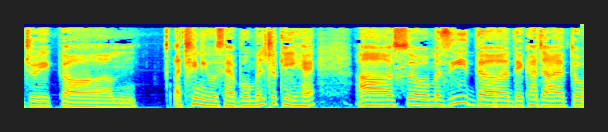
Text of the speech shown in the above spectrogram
जो एक अच्छी न्यूज़ है, वो मिल चुकी है। सो मजीद देखा जाए तो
